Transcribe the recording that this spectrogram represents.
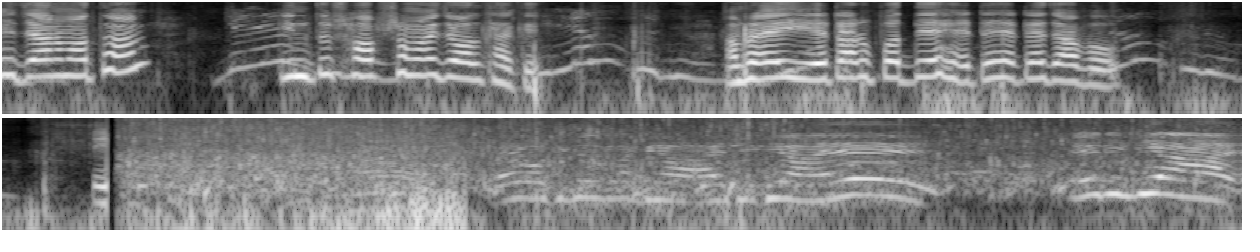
ভেজার মতন কিন্তু সব সময় জল থাকে। আমরা এই এটার উপর দিয়ে হেঁটে হেঁটে যাব। এই দিদি আয় এই দিক দিয়ে আয় এই। এই দিক দিয়ে আয়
